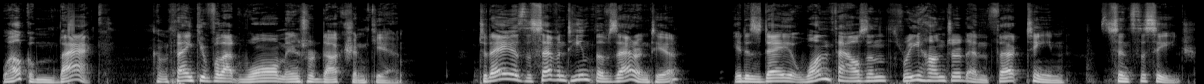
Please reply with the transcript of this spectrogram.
Welcome back, thank you for that warm introduction, Kian. Today is the 17th of Zarantyr, it is day 1313 since the siege.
